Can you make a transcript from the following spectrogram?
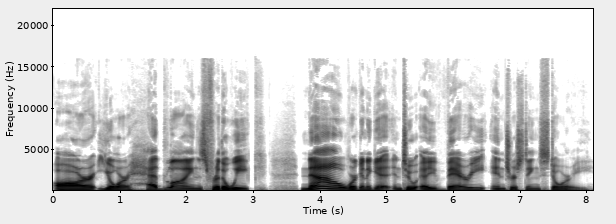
are your headlines for the week. Now we're going to get into a very interesting story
